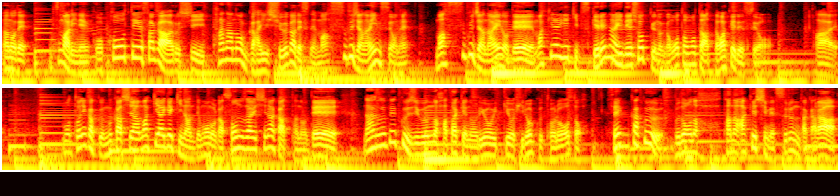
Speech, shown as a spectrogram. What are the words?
なのでつまりねこう高低差があるし棚の外周がですねまっすぐじゃないんですよねまっすぐじゃないので巻き上げ機つけれないでしょっていうのがもともとあったわけですよ。はい。もうとにかく昔は巻き上げ機なんてものが存在しなかったのでなるべく自分の畑の領域を広く取ろうとせっかくブドウの棚開け閉めするんだから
